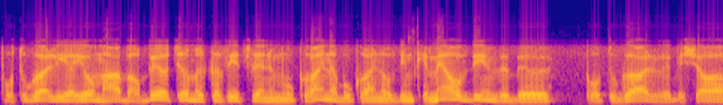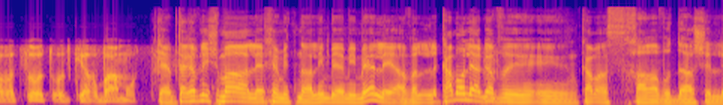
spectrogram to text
פורטוגל היא היום האב הרבה יותר מרכזי אצלנו מאוקראינה, באוקראינה עובדים כמאה עובדים ובפורטוגל ובשאר הארצות עוד כ-400. כן, תכף נשמע על איך הם מתנהלים בימים אלה, אבל כמה עולה אגב, אה, אה, כמה שכר עבודה של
